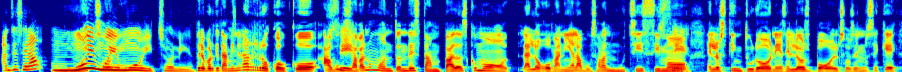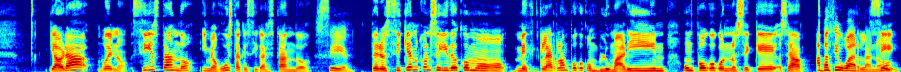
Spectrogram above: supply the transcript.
antes era muy, muy, choni. muy choni? Pero porque también era rococó, abusaban un montón de estampados, como la logomanía la abusaban muchísimo, Sí. en los cinturones, en los bolsos, en no sé qué. Y ahora, bueno, sigue estando, y me gusta que siga estando, Sí. pero sí que han conseguido como mezclarla un poco con Blue Marine, un poco con no sé qué, o sea, Apaciguarla, ¿no? Sí,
